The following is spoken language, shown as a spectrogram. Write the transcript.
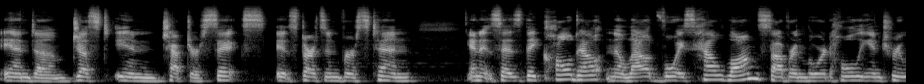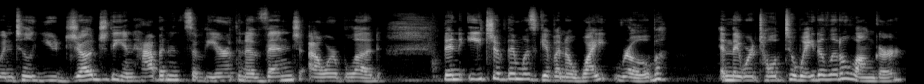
And um, just in chapter six, it starts in verse 10. And it says, They called out in a loud voice, How long, sovereign Lord, holy and true, until you judge the inhabitants of the earth and avenge our blood? Then each of them was given a white robe, and they were told to wait a little longer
